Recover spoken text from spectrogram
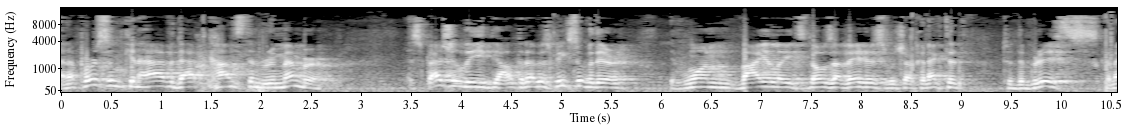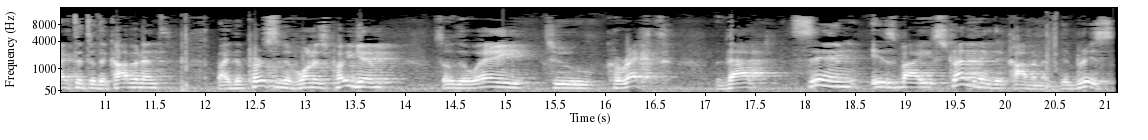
And a person can have that constant remember, especially the Alter Rebbe speaks over there. If one violates those avedas which are connected to the bris, connected to the covenant, by the person, if one is paigim, so the way to correct that sin is by strengthening the covenant, the bris.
